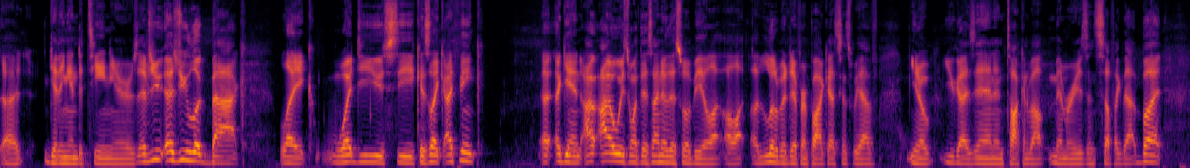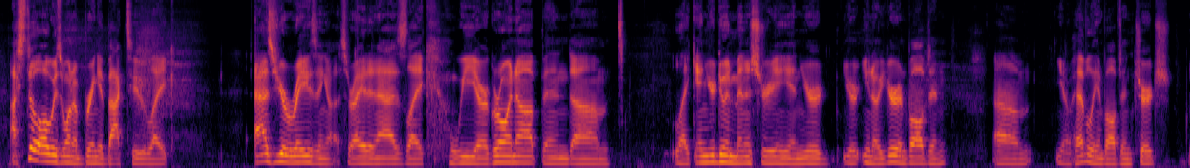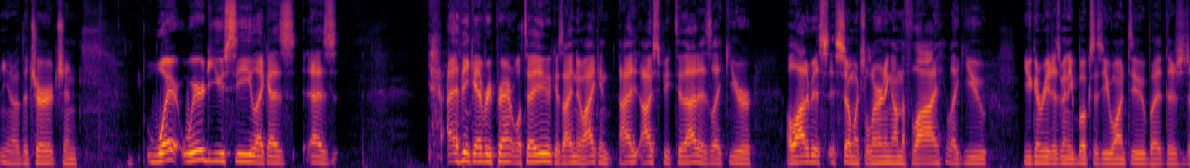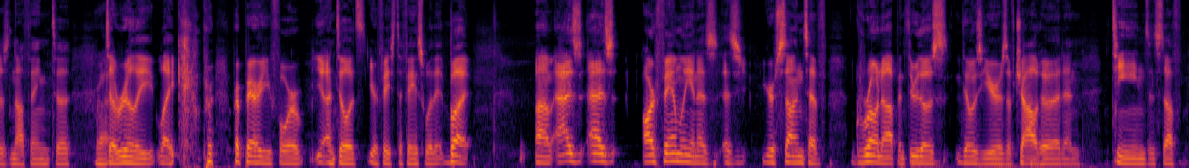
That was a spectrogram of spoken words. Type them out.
uh, getting into teen years. As you as you look back like what do you see? Because like i think uh, again I, I always want this i know this will be a, lot, a, lot, a little bit different podcast since we have you know you guys in and talking about memories and stuff like that but i still always want to bring it back to like as you're raising us right? And as like we are growing up and um like and you're doing ministry and you're you're you know you're involved in um you know heavily involved in church you know the church. And where where do you see like as as I think every parent will tell you because I know I can I, I speak to that as like you're a lot of it is, is so much learning on the fly. Like you you can read as many books as you want to but there's just nothing to Right. to really like pre- prepare you for yeah, until it's you're face to face with it. But um, as as our family and as as your sons have grown up and through those those years of childhood and teens and stuff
